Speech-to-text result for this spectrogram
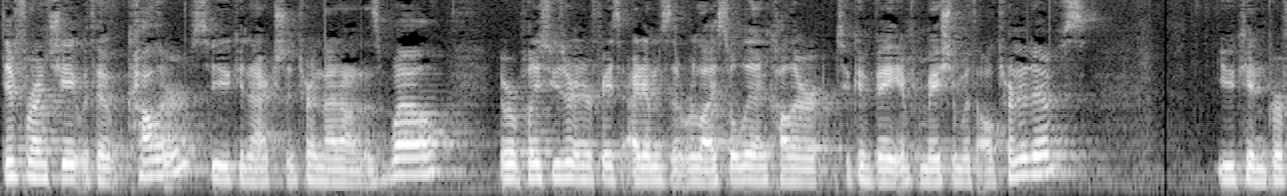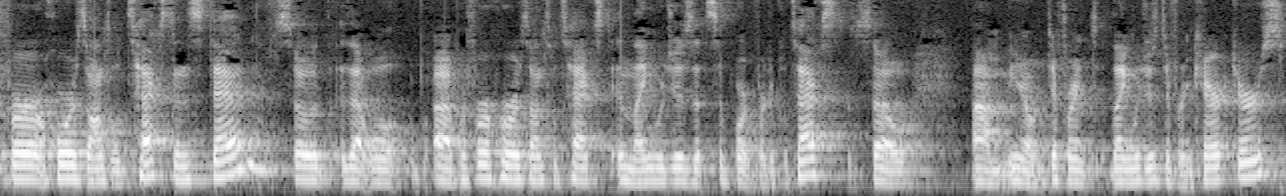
Differentiate without color, so you can actually turn that on as well. It will replace user interface items that rely solely on color to convey information with alternatives. You can prefer horizontal text instead, so that will uh, prefer horizontal text in languages that support vertical text. So, um, you know, different languages, different characters.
